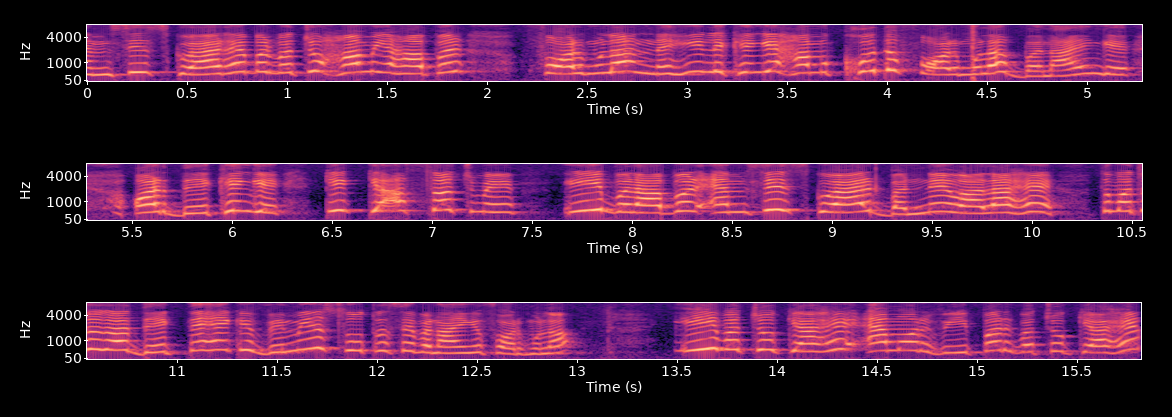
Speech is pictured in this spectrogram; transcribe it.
एम सी स्क्वायर है, पर बच्चों, हम यहाँ पर फॉर्मूला नहीं लिखेंगे, हम खुद फॉर्मूला बनाएँगे और देखेंगे कि क्या सच में E बराबर एम सी स्क्वायर बनने वाला है। तो बच्चों, जरा देखते हैं कि विमीय सूत्र से बनाएँगे फॉर्मूला E बच्चों, क्या है? एम और वी पर बच्चों, क्या है?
